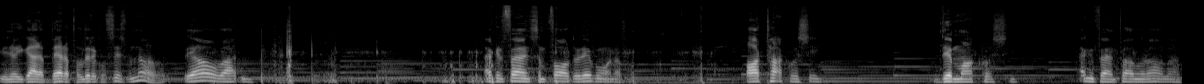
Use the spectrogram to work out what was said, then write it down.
You know you got a better political system. No they're all rotten. I can find some fault with every one of them autocracy democracy. I can find problems with all of them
